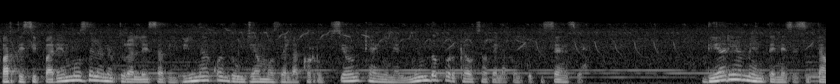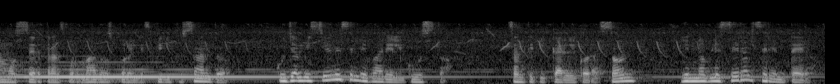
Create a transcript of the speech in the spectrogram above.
Participaremos de la naturaleza divina cuando huyamos de la corrupción que hay en el mundo por causa de la concupiscencia. Diariamente necesitamos ser transformados por el Espíritu Santo, cuya misión es elevar el gusto, santificar el corazón y ennoblecer al ser entero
